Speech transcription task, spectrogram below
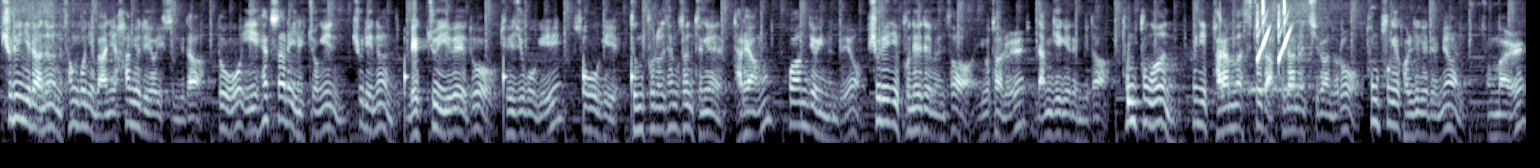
퓨린이라는 성분이 많이 함유되어 있습니다. 또 이 핵산의 일종인 퓨린은 맥주 이외에도 돼지고기, 소고기, 등푸른 생선 등에 다량 포함되어 있는데요. 퓨린이 분해되면서 요산을 남기게 됩니다. 통풍은 흔히 바람만 스쳐도 아프다는 질환으로 통풍에 걸리게 되면 정말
